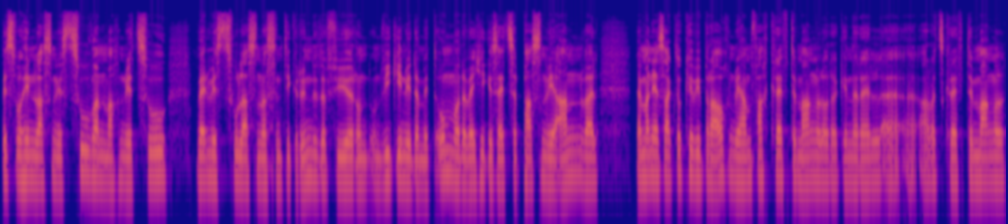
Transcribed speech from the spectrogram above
Bis wohin lassen wir es zu? Wann machen wir zu? Wenn wir es zulassen, was sind die Gründe dafür? Und, und wie gehen wir damit um? Oder welche Gesetze passen wir an? Weil wenn man ja sagt, okay, wir brauchen, wir haben Fachkräftemangel oder generell äh, äh Arbeitskräftemangel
